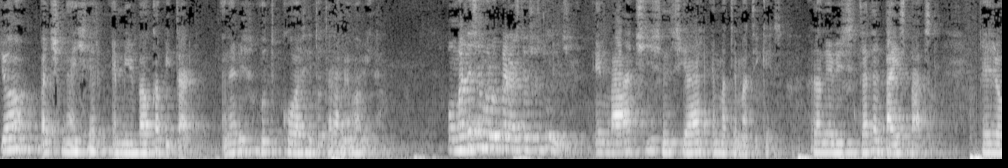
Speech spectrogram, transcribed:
Jo vaig néixer en Bilbao capital, on he viscut quasi tota la meva vida. On vas desenvolupar els teus estudis? Em vaig llicenciar en matemàtiques a la Universitat del País Basc, però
